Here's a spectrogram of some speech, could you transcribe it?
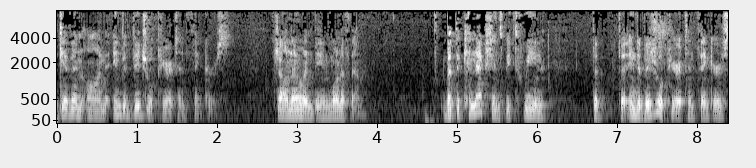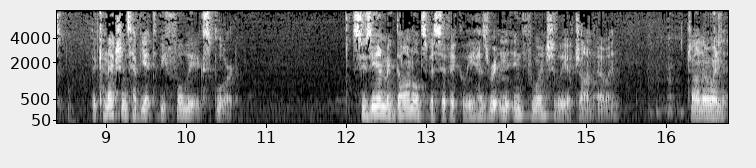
given on individual Puritan thinkers, John Owen being one of them. But the connections between the, the individual Puritan thinkers, the connections have yet to be fully explored. Suzanne McDonald specifically has written influentially of John Owen. John Owen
